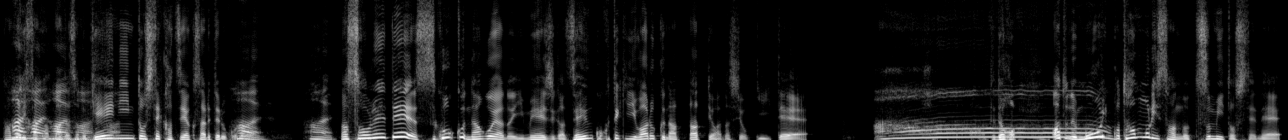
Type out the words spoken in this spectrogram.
タモリさんがまだその芸人として活躍されてる頃、はい。はい。まあそれですごく名古屋のイメージが全国的に悪くなったっていう話を聞いて。あだからあとねもう一個タモリさんの罪としてね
